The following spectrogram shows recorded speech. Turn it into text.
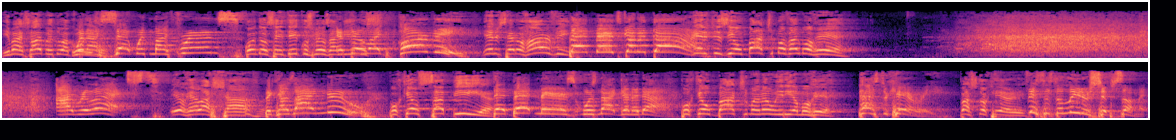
E mais sabe de uma When I coisa? sat with my friends Quando eu sentei com os meus and amigos, they're like, Harvey, e eles disseram, Harvey, Batman's gonna e die. eles diziam, Batman vai morrer. I relaxed Eu relaxava, because I knew porque eu sabia, that Batman was not gonna die. porque o Batman não iria morrer. Pastor Carey, Pastor Kerry, this is the leadership summit.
